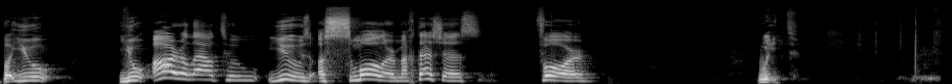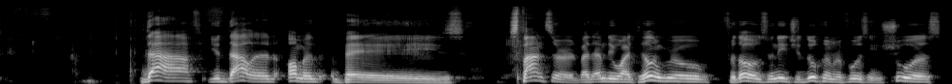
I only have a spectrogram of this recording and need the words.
But you, you are allowed to use a smaller machteshes for wheat. Daf Yudalid Omid Beis. Sponsored by the MDY Tehillim Group for those who need Shidduchim, Refusing Shuas,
